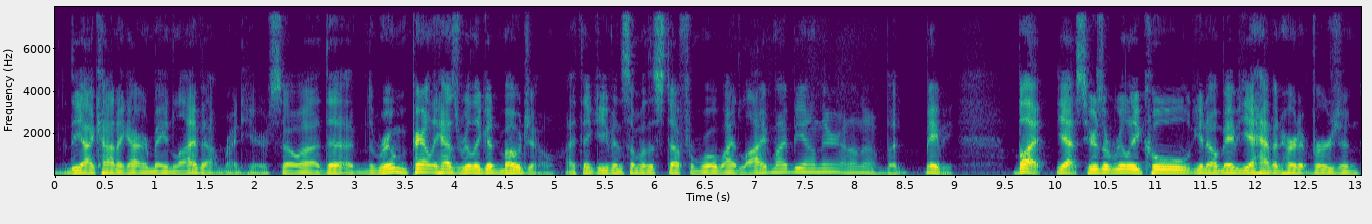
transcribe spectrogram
The iconic Iron Maiden live album right here. So uh, the the room apparently has really good mojo. I think even some of the stuff from Worldwide Live might be on there. I don't know, but maybe. But yes, here's a really cool, you know, maybe you haven't heard it version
